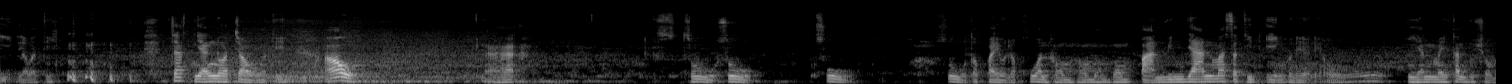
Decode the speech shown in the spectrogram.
อีกแล้ววะติจักยังนอเจ้าวะติเอานะฮะสู้สู้สู้ สู้ต่อไปวันละควรหอมหอมหอมหอมปานวิญญาณมาสถิตเองคนเดียวเนี่ยโอ้เฮียนไหมท่านผู้ชม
